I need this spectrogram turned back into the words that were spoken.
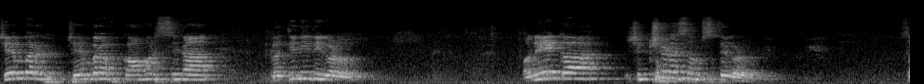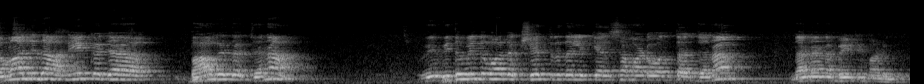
ಚೇಂಬರ್ ಚೇಂಬರ್ ಆಫ್ ಕಾಮರ್ಸಿನ ಪ್ರತಿನಿಧಿಗಳು, ಅನೇಕ ಶಿಕ್ಷಣ ಸಂಸ್ಥೆಗಳು, ಸಮಾಜದ ಅನೇಕ ಜ, ಭಾಗದ ಜನ ವಿಧ ವಿಧವಾದ ಕ್ಷೇತ್ರದಲ್ಲಿ ಕೆಲಸ ಮಾಡುವಂಥ ಜನ ನನ್ನನ್ನು ಭೇಟಿ ಮಾಡಿದರು.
